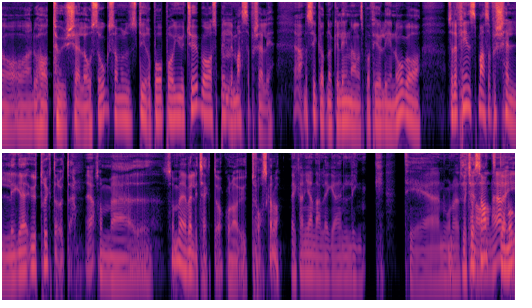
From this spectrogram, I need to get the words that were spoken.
Og, du har Two Shellos òg, som styrer på på YouTube og spiller Mm. masse forskjellig. Ja. Er sikkert noe lignende på fiolin òg. Så det fins masse forskjellige uttrykk der ute Ja. som, eh, som er veldig kjekt å kunne utforske. da. Jeg kan gjerne legge en link til noen av disse Ikke sant? her Det må i,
